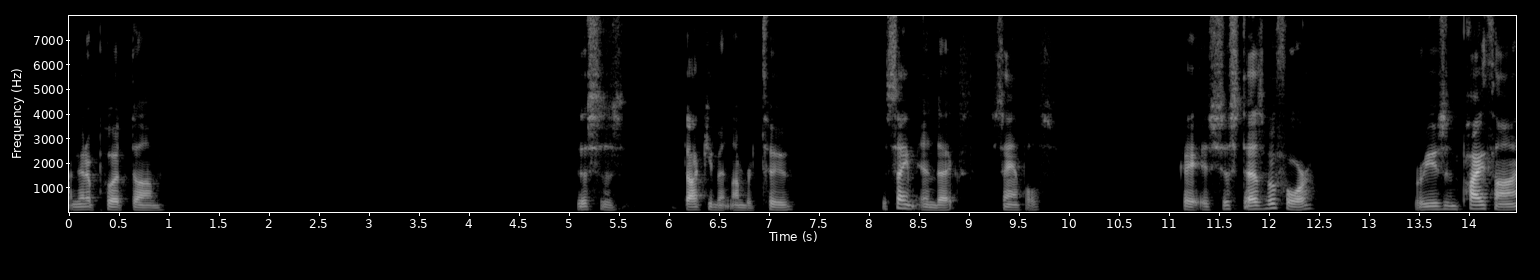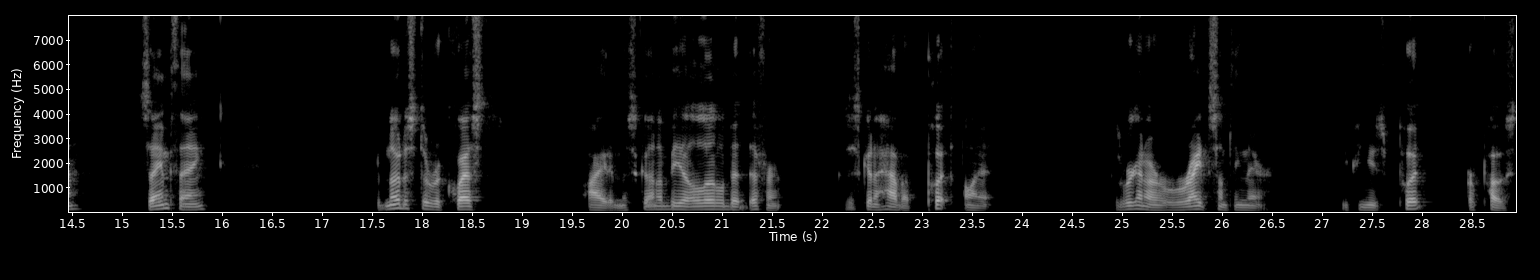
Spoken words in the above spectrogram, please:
I'm going to put um, this is document number two, the same index, samples. Okay, it's just as before. We're using Python, same thing. But notice the request item. It's going to be a little bit different because it's going to have a put on it. Because we're going to write something there. You can use put or post.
